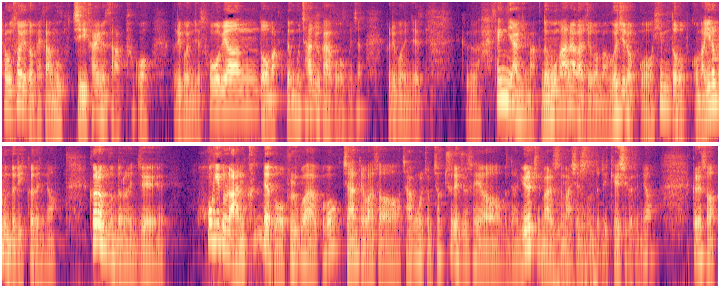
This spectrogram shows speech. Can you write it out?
평소에도 배가 묵직하면서 아프고 그리고 이제 소변도 막 너무 자주 가고 그죠? 그리고 이제 그 생리량이 막 너무 많아가지고 막 어지럽고 힘도 없고 막 이런 분들이 있거든요. 그런 분들은 이제 혹이 별로 안 큰데도 불구하고 저한테 와서 자궁을 좀 적출해 주세요. 이렇게 말씀하시는 분들이 계시거든요. 그래서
